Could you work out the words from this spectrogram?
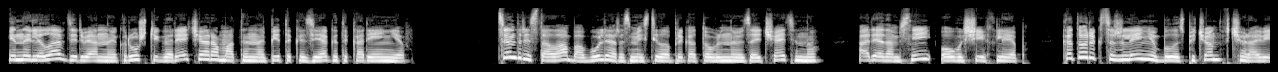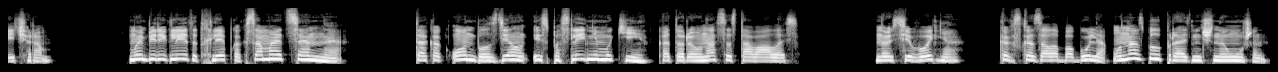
и налила в деревянные кружки горячий ароматный напиток из ягод и кореньев. В центре стола бабуля разместила приготовленную зайчатину, а рядом с ней овощи и хлеб, который, к сожалению, был испечен вчера вечером. Мы берегли этот хлеб как самое ценное, так как он был сделан из последней муки, которая у нас оставалась. Но сегодня, как сказала бабуля, у нас был праздничный ужин,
